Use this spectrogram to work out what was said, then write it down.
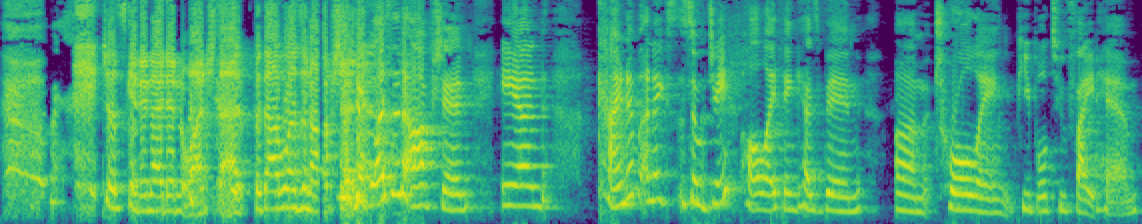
Just kidding I didn't watch that but that was an option it was an option and kind of unex- so Jake Paul I think has been um, trolling people to fight him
